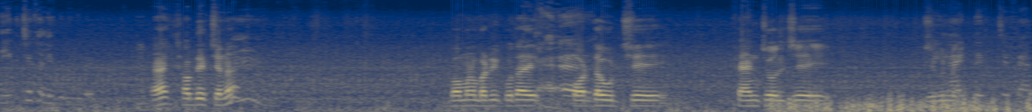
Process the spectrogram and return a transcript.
দেখছে খালি ঘুরে হ্যাঁ সব দেখছে না? হুম। বাড়ির কোথায় পর্দা উঠছে ফ্যান চলছে বিভিন্ন দেখছে ফ্যান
